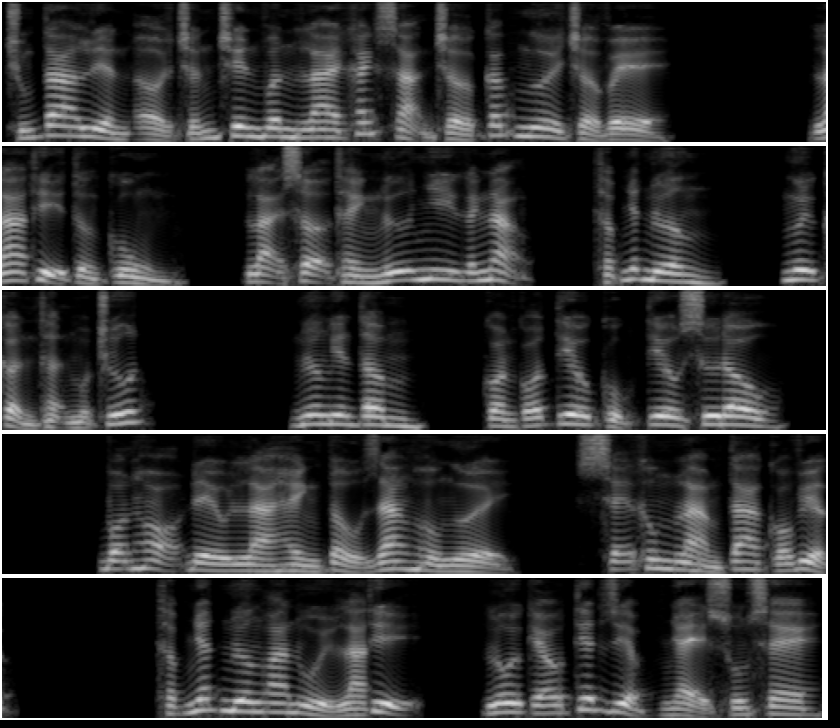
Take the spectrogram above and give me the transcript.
chúng ta liền ở trấn trên vân lai khách sạn chờ các ngươi trở về. La thị tưởng cùng, lại sợ thành nữ nhi gánh nặng, thập nhất nương, ngươi cẩn thận một chút. Nương yên tâm, còn có tiêu cục tiêu sư đâu. Bọn họ đều là hành tẩu giang hồ người, sẽ không làm ta có việc. Thập nhất nương an ủi La thị, lôi kéo tiết diệp nhảy xuống xe,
